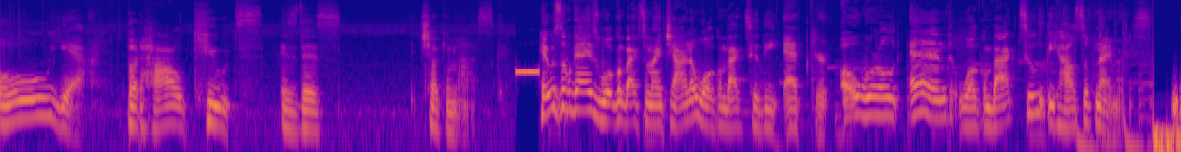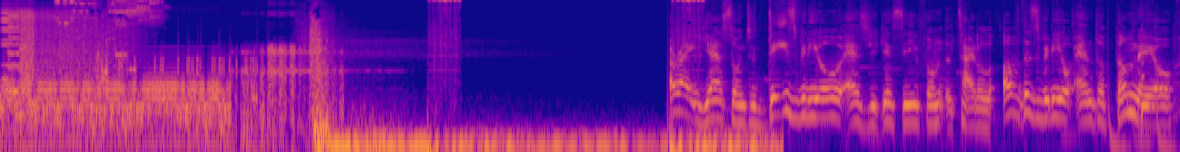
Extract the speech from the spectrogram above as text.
Oh yeah, but how cute is this Chucky mask? Hey what's up guys, welcome back to my channel, welcome back to the Edgar O world, and welcome back to the House of Nightmares. Alright, yes, so in today's video, as you can see from the title of this video and the thumbnail,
